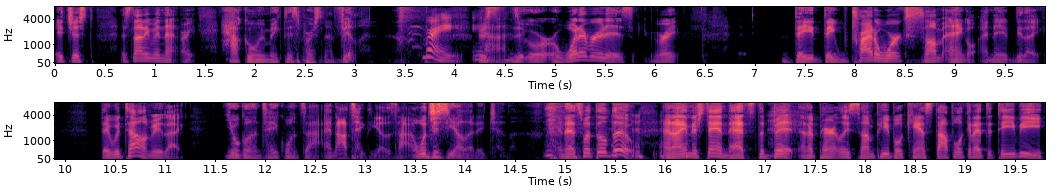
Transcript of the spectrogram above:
It, it just it's not even that right. How can we make this person a villain? right. Yeah. or, or whatever it is, right? They they try to work some angle, and they'd be like, they would tell me like, "You're gonna take one side, and I'll take the other side, we'll just yell at each other." And that's what they'll do. And I understand that's the bit. And apparently, some people can't stop looking at the TV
